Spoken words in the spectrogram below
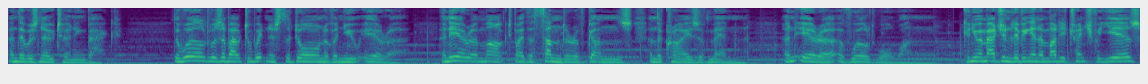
and there was no turning back. The world was about to witness the dawn of a new era, an era marked by the thunder of guns and the cries of men, an era of World War I. Can you imagine living in a muddy trench for years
